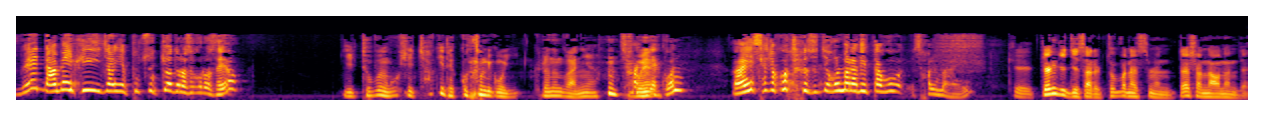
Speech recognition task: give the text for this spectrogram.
왜 남의 회의장에 푹쑥 껴들어서 그러세요? 이 두 분 혹시 차기 대권 이- 그러는 거 아니야? 차기? 대권? 아니 세조권 들어선 지 얼마나 됐다고 설마. 그 경기지사를 두 번 했으면 대선 나오는데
